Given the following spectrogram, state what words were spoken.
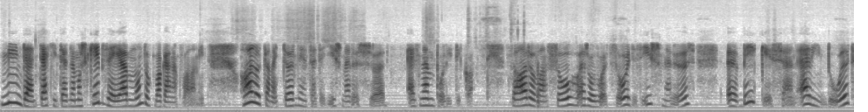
minden tekintetben. Most képzelj el, mondok magának valamit. Hallottam egy történetet egy ismerősről, ez nem politika. Szóval arról van szó, arról volt szó, hogy az ismerős békésen elindult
